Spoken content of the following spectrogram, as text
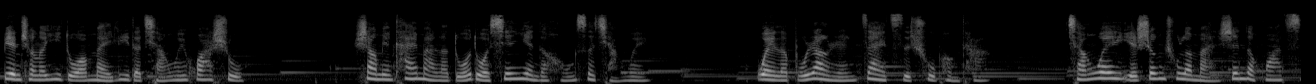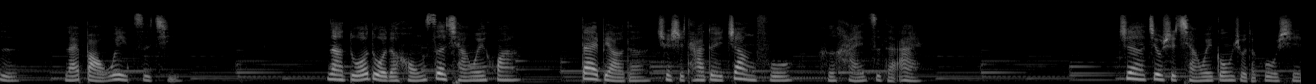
变成了一朵美丽的蔷薇花树，上面开满了朵朵鲜艳的红色蔷薇。为了不让人再次触碰它，蔷薇也生出了满身的花刺，来保卫自己。那朵朵的红色蔷薇花，代表的却是她对丈夫和孩子的爱。这就是蔷薇公主的故事，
